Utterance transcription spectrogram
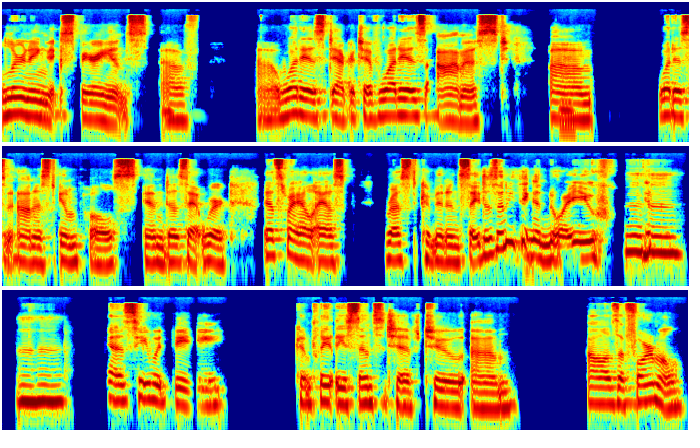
learning experience of uh, what is decorative, what is honest, mm. um, what is an honest impulse and does that work that's why i'll ask russ to come in and say does anything annoy you mm-hmm. mm-hmm. because he would be completely sensitive to um, all of the formal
